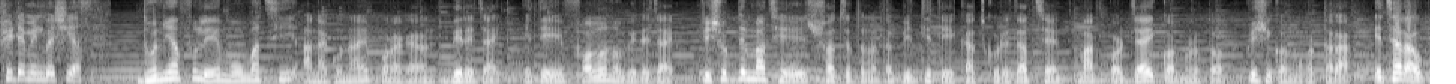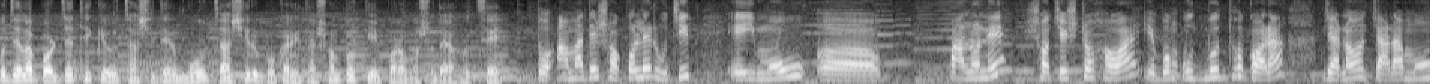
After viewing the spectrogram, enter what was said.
ভিটামিন বেশি আছে। ধনিয়া ফুলে মৌমাছি আনাগোনায় পরাগায়ন বেড়ে যায় এতে ফলনও বেড়ে যায়। কৃষকদের মাঝে সচেতনতা বৃদ্ধিতে কাজ করে যাচ্ছেন মাঠ পর্যায়ে কর্মরত কৃষি কর্মকর্তারা। এছাড়া উপজেলা পর্যায় থেকেও চাষিদের মৌ চাষের উপকারিতা সম্পর্কে পরামর্শ দেওয়া হচ্ছে। তো আমাদের সকলের উচিত এই মৌ পালনে সচেষ্ট হওয়া এবং উদ্বুদ্ধ করা যেন যারা মৌ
